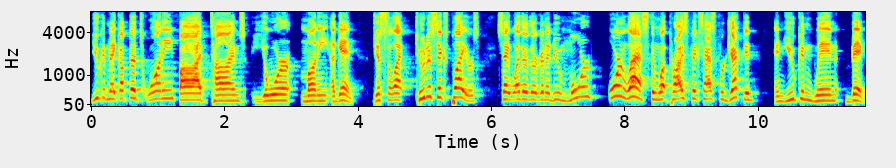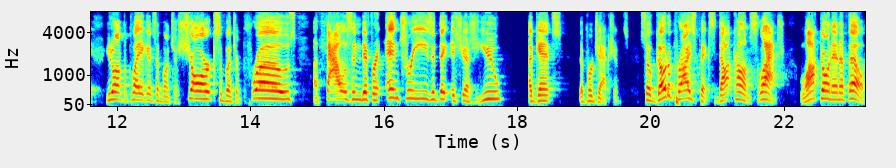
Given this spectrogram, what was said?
you can make up to 25 times your money again. Just select two to six players, say whether they're going to do more or less than what Prize Picks has projected, and you can win big. You don't have to play against a bunch of sharks, a bunch of pros, a thousand different entries. It's just you against the projections. So go to prizepicks.com slash Locked On NFL.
